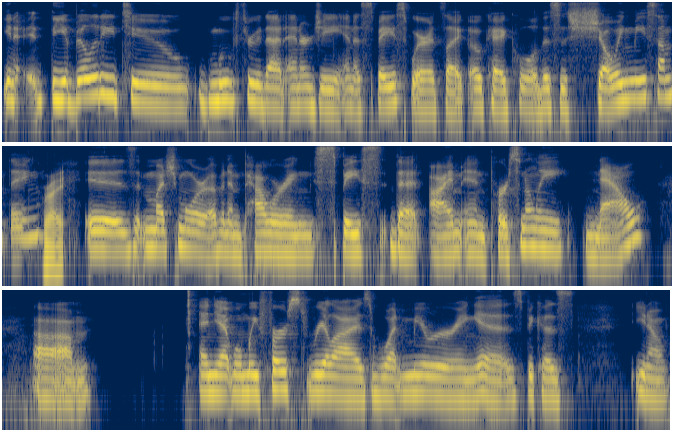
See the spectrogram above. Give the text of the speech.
you know, it- the ability to move through that energy in a space where it's like, okay, cool, this is showing me something right? is much more of an empowering space that I'm in personally now. Um, and yet, when we first realized what mirroring is, because, you know,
